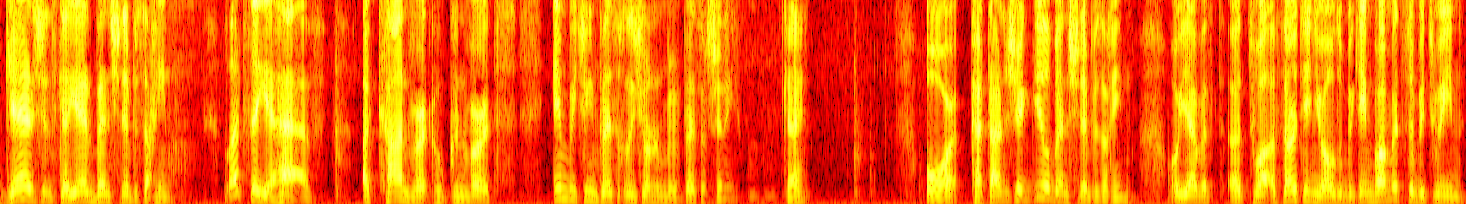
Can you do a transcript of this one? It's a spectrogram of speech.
Ger shetkayer ben shnei pesachim. Let's say you have a convert who converts in between Pesach Rishon and Pesach Sheni. Okay? Or katan shegil ben shnei pesachim. Or you have a, a, 12, a 13 year old who became bar mitzvah between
